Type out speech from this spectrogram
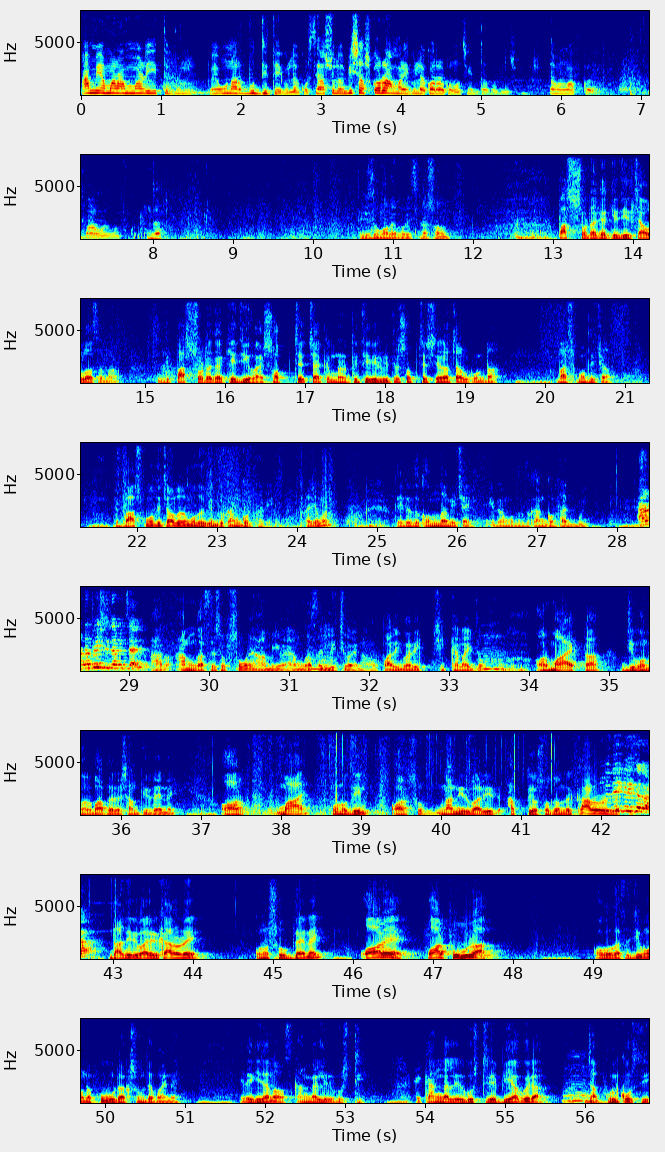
আমি আমার আম্মারই তো ভুল ওনার বুদ্ধিতে এগুলা করছি। আসলে বিশ্বাস করো আমার এগুলা করার কোনো চিন্তা ভাবনা ছিল না। তো আমার মাফ করে দাও। বা আমার মাফ করে দাও। যা। তুই কিছু মনে করিস না শোন। পাঁচশো টাকা কেজির চাউল আছে না? যদি পাঁচশো টাকা কেজি হয় সবচেয়ে চা মানে পৃথিবীর ভিতরে সবচেয়ে সেরা চাউল কোনটা? বাসমতি চাল। বাসমতি চাউলের মধ্যে কিন্তু কাঙ্কর থাকে। থাকে না তো এটা তো কম দামি চাই এটার মধ্যে তো কাঙ্কর থাকবেই। আর ওটা বেশি দামি চাই আর আম গাছে সবসময় আমি হয় আম গাছের লিচু হয় না আর পারিবারিক শিক্ষা নাই তো। ওর মা একটা জীবন ওর বাপের শান্তি দেয় নাই। ওর মায় কোনোদিন ওর নানির বাড়ির আত্মীয় স্বজনদের কারণে দাদির বাড়ির কারণে কোনো সুখ দেয় নাই। ওরে ওর ফুবুরা ওর কাছে জীবনে ফুবু ডাক শুনতে পায় নাই। এটা কি জানো? কাঙ্গালির গোষ্ঠী। এই কাঙ্গালির গোষ্ঠীরে বিয়া কইরা যা ভুল করছি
